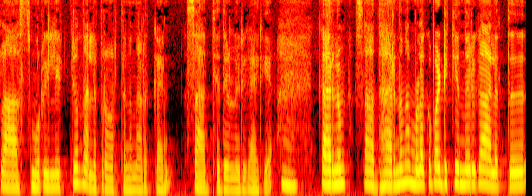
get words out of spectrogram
ക്ലാസ് മുറിയിൽ ഏറ്റവും നല്ല പ്രവർത്തനം നടക്കാൻ സാധ്യതയുള്ളൊരു കാര്യമാണ് കാരണം സാധാരണ നമ്മളൊക്കെ പഠിക്കുന്ന ഒരു കാലത്ത്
